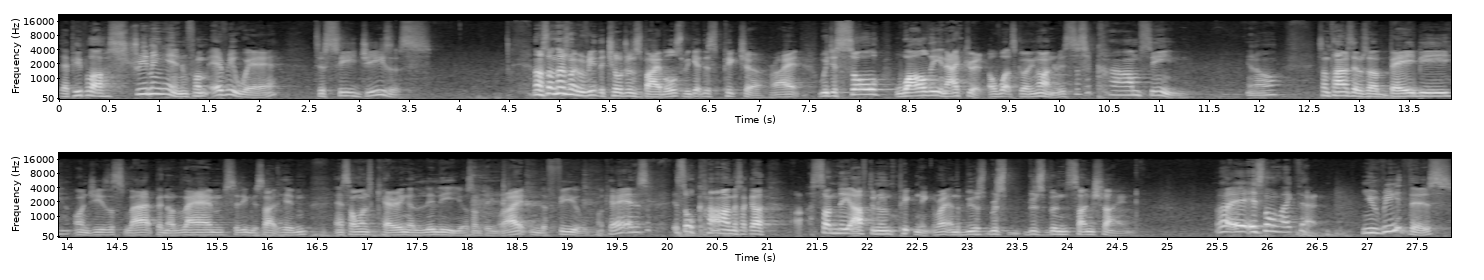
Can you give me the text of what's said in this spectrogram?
That people are streaming in from everywhere to see Jesus. Now, sometimes when we read the children's Bibles, we get this picture, right, which is so wildly inaccurate of what's going on. It's just a calm scene, you know? Sometimes there's a baby on Jesus' lap and a lamb sitting beside him, and someone's carrying a lily or something, right, in the field, okay? And it's, it's so calm. It's like a Sunday afternoon picnic, right, in the Brisbane sunshine. It's not like that. You read this,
